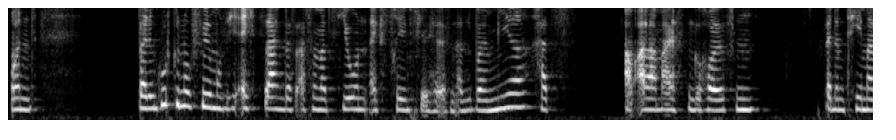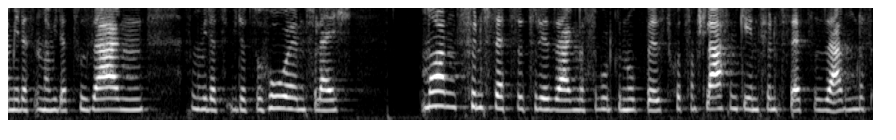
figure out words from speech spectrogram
Und bei dem gut genug fühlen muss ich echt sagen, dass Affirmationen extrem viel helfen. Also bei mir hat es am allermeisten geholfen, bei dem Thema mir das immer wieder zu sagen, es immer wieder, wieder zu holen, vielleicht morgens fünf Sätze zu dir sagen, dass du gut genug bist, kurz zum Schlafen gehen fünf Sätze sagen, um das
